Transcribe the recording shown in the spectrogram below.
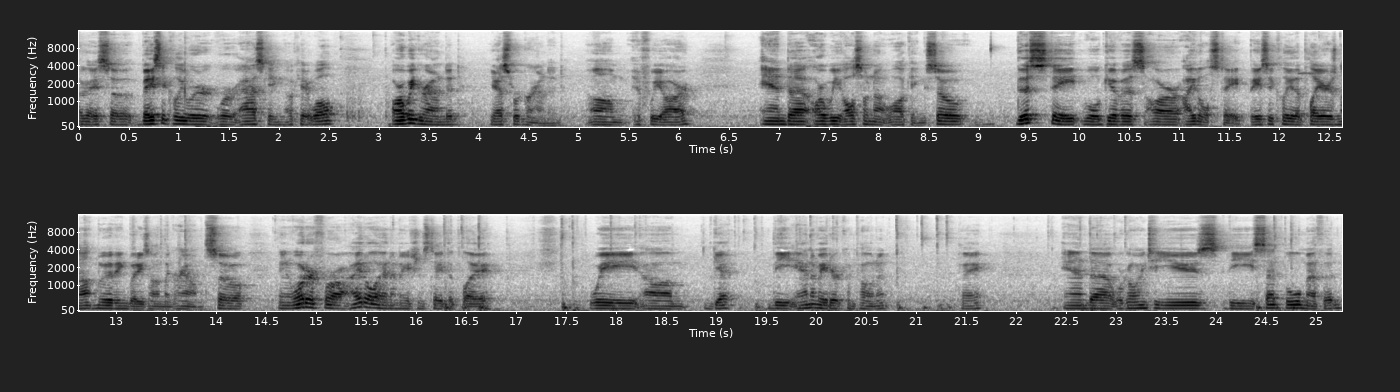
okay so basically we're, we're asking okay well are we grounded yes we're grounded um, if we are And uh, are we also not walking? So this state will give us our idle state. Basically, the player is not moving, but he's on the ground. So in order for our idle animation state to play, we um, get the animator component, okay, and uh, we're going to use the setBool method,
